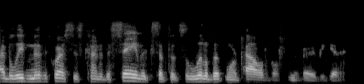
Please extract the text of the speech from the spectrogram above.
I believe Mythic Quest is kind of the same, except it's a little bit more palatable from the very beginning.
